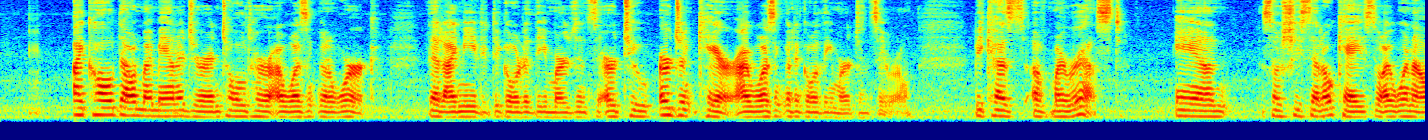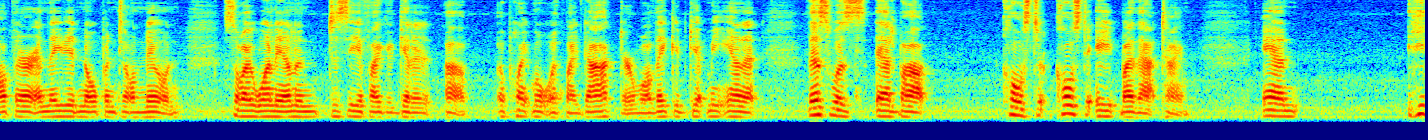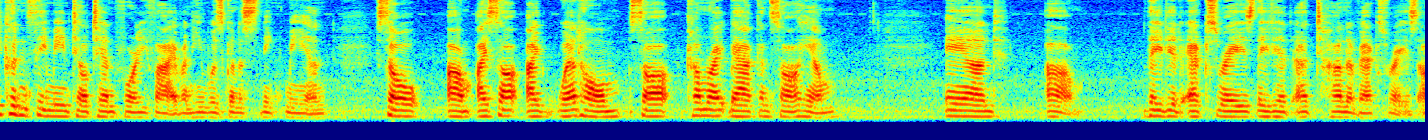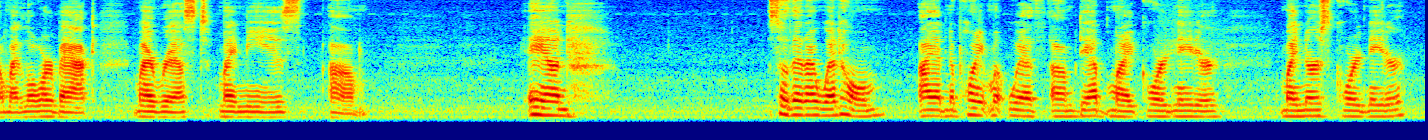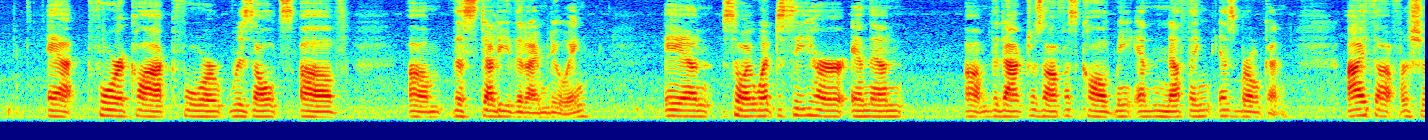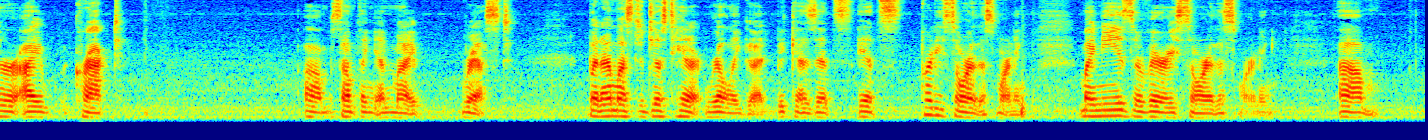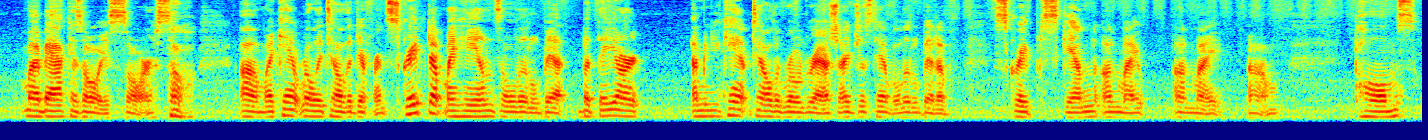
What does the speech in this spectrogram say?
I called down my manager and told her I wasn't going to work, that I needed to go to the emergency, or to urgent care. I wasn't going to go to the emergency room because of my wrist. And so she said, okay. So I went out there and they didn't open till noon. So I went in and to see if I could get an appointment with my doctor. Well, they could get me in at this was at about close to close to 8 by that time. And he couldn't see me until 10:45 and he was going to sneak me in. So um, I saw I went home, saw come right back and saw him. And um, they did x-rays. They did a ton of x-rays on my lower back, my wrist, my knees. Um, and so then I went home I had an appointment with um, Deb, my coordinator, my nurse coordinator, at 4 o'clock for results of um, the study that I'm doing. And so I went to see her, and then um, the doctor's office called me, and nothing is broken. I thought for sure I cracked um, something in my wrist. But I must have just hit it really good because it's it's pretty sore this morning. My knees are very sore this morning. Um, my back is always sore, so um, I can't really tell the difference. Scraped up my hands a little bit, but they aren't, I mean, you can't tell the road rash. I just have a little bit of scraped skin on my, on my um, palms.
